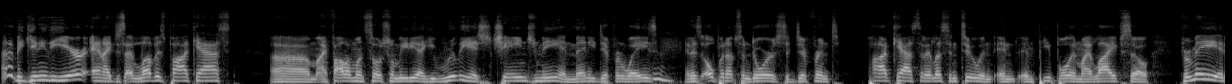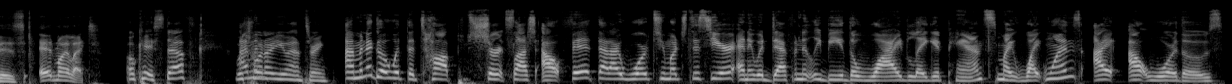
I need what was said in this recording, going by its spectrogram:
at the beginning of the year, and I just I love his podcast. Um, I follow him on social media. He really has changed me in many different ways and has opened up some doors to different podcasts that I listen to and, and, and people in my life. So for me, it is Ed Mylett. Okay, Steph, which I'm one are you answering? I'm gonna go with the top shirt slash outfit that I wore too much this year, and it would definitely be the wide legged pants, my white ones. I outwore those.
